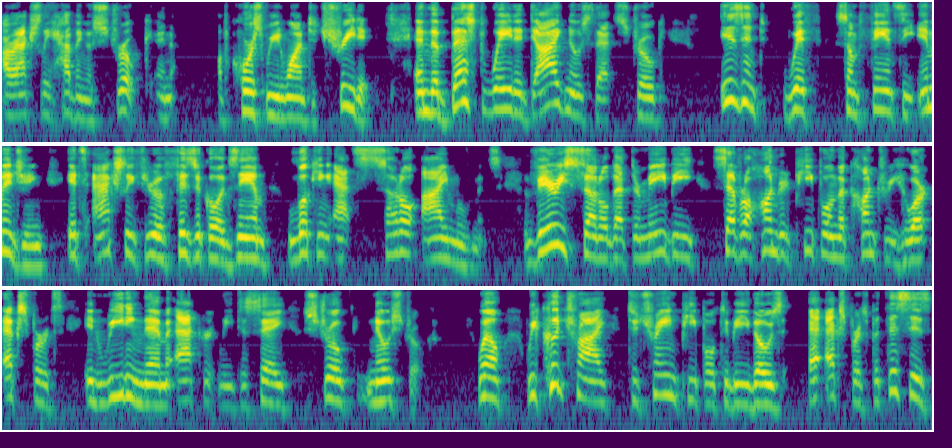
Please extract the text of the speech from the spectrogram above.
are actually having a stroke. And of course, we'd want to treat it. And the best way to diagnose that stroke isn't with some fancy imaging. It's actually through a physical exam looking at subtle eye movements. Very subtle that there may be several hundred people in the country who are experts in reading them accurately to say stroke, no stroke. Well, we could try to train people to be those experts, but this is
